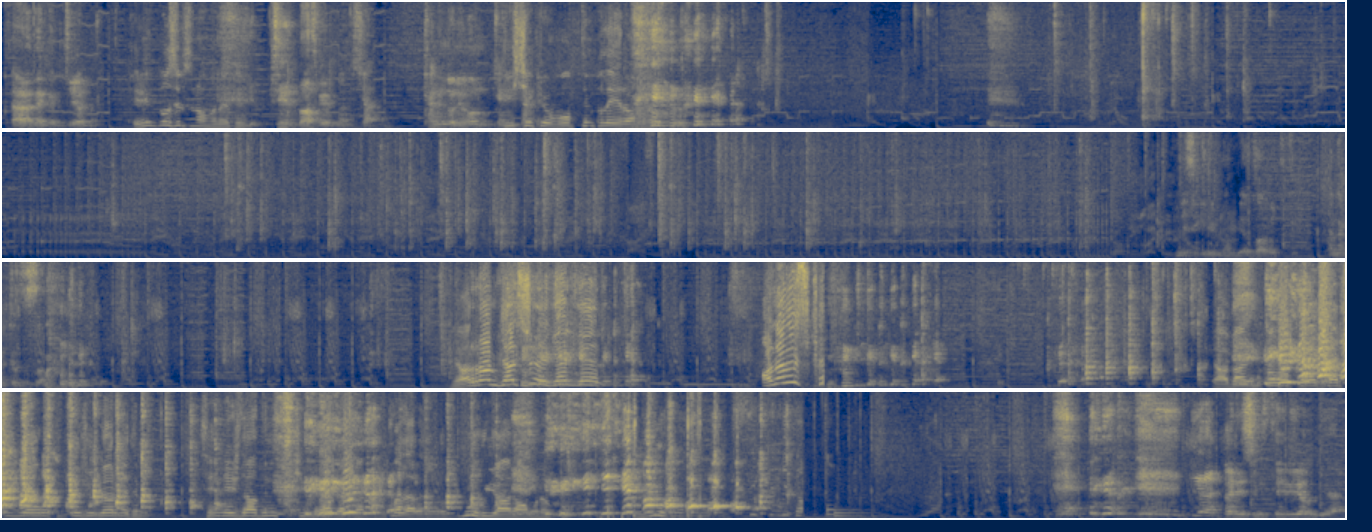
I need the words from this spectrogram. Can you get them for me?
tamam kanka bitiriyorum ben. Elini bozuyorsun amına koyayım. Seni basmıyorum ben. Şey yapma. Kendin dönüyorsun oğlum. Kendin Fiş çekiyor Wolf Team player amına Neyse gideyim ben biraz daha bekleyeyim. Annem kızdı sana. Yarram gel şuraya gel gel. Ananı sike- Ya ben bu kadar karaktersiz bir orospu çocuğu görmedim. Senin ecdadını sikeyim birader ben bu kadar diyorum. Yuh yani amına koyayım. Yuh. Ya kardeşimi seviyorum ya.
